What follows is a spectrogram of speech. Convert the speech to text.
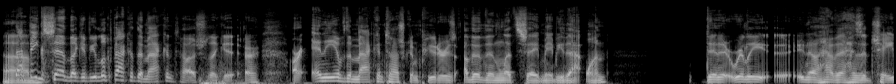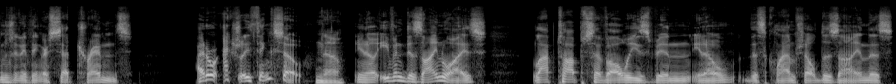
That being said, like if you look back at the Macintosh, like it- are are any of the Macintosh computers other than let's say maybe that one, Did it really, uh, you know, have it has it changed anything or set trends? I don't actually think so. No. You know, even design wise, laptops have always been, you know, this clamshell design, this,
